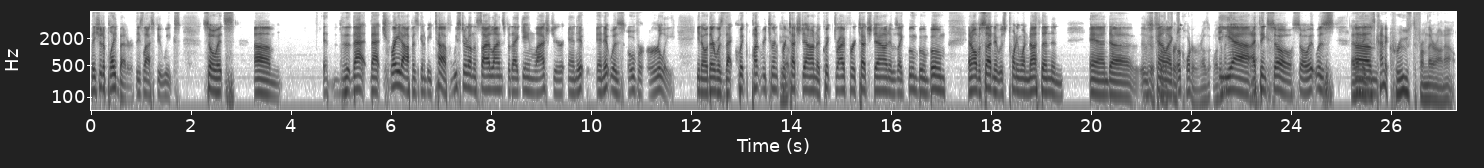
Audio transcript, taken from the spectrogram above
they should have played better these last few weeks. So it's um, it, th- that that trade off is going to be tough. We stood on the sidelines for that game last year, and it and it was over early. You know, there was that quick punt return for a touchdown, a quick drive for a touchdown. It was like boom, boom, boom, and all of a sudden it was twenty-one nothing, and and uh, it was still kind of like first okay, quarter, was it- wasn't it? yeah, I think so. So it was. And then they um, just kind of cruised from there on out.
